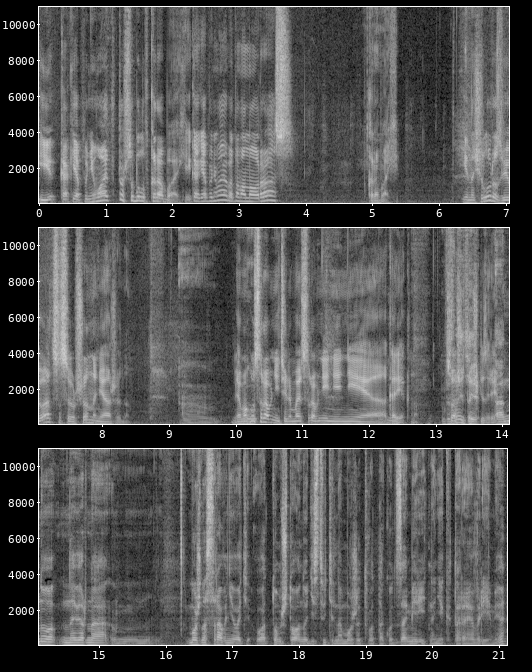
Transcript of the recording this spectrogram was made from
И, как я понимаю, это то, что было в Карабахе. И, как я понимаю, потом оно раз в Карабахе. И начало развиваться совершенно неожиданно. Я могу ну, сравнить, или мое сравнение некорректно, с вашей знаете, точки зрения? Оно, наверное, можно сравнивать о том, что оно действительно может вот так вот замереть на некоторое время.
